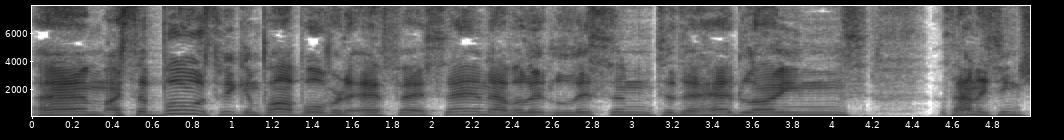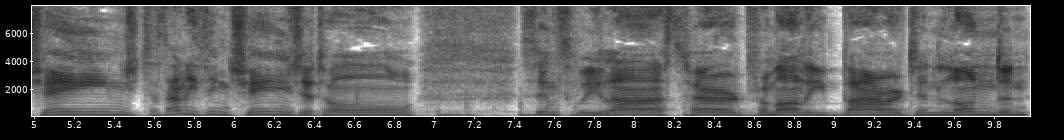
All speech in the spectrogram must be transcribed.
um, I suppose we can pop over to FSN, have a little listen to the headlines. Has anything changed? Has anything changed at all since we last heard from Ollie Barrett in London?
